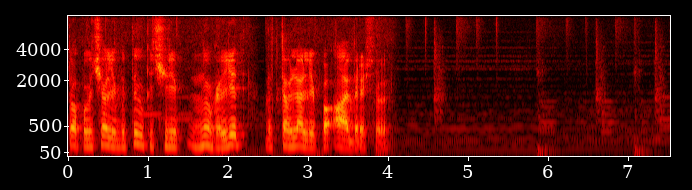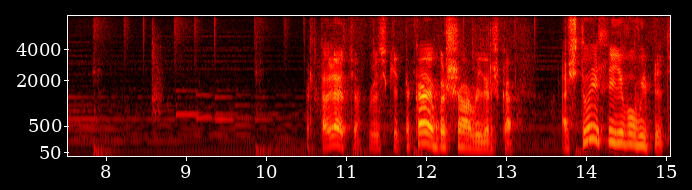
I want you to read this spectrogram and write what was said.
кто получали бутылки через много лет, доставляли по адресу. Представляете, в такая большая выдержка. А что если его выпить?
